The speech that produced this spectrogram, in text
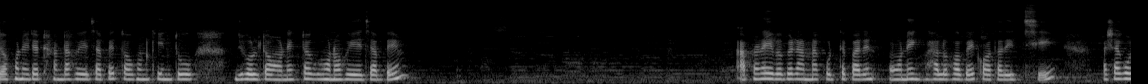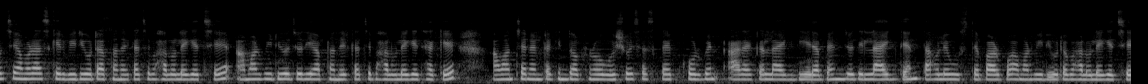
যখন এটা ঠান্ডা হয়ে যাবে তখন কিন্তু ঝোলটা অনেকটা ঘন হয়ে যাবে। আপনারা এভাবে রান্না করতে পারেন, অনেক ভালো হবে কথা দিচ্ছি। আশা করছি আমার আজকের ভিডিওটা আপনাদের কাছে ভালো লেগেছে। আমার ভিডিও যদি আপনাদের কাছে ভালো লেগে থাকে, আমার চ্যানেলটা কিন্তু আপনারা অবশ্যই সাবস্ক্রাইব করবেন আর একটা লাইক দিয়ে যাবেন। যদি লাইক দেন তাহলে বুঝতে পারব আমার ভিডিওটা ভালো লেগেছে।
